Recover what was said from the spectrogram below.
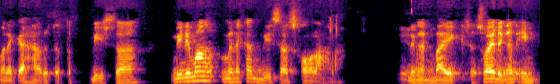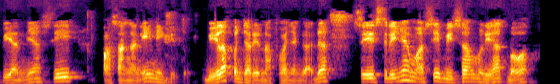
mereka harus tetap bisa minimal mereka bisa sekolah lah ya. dengan baik sesuai dengan impiannya si pasangan ini gitu. Bila pencari nafkahnya nggak ada, si istrinya masih bisa melihat bahwa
